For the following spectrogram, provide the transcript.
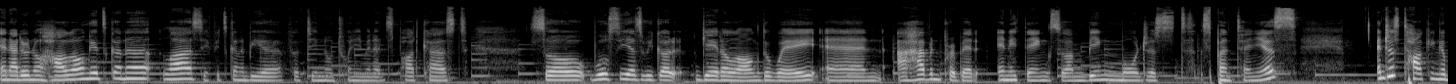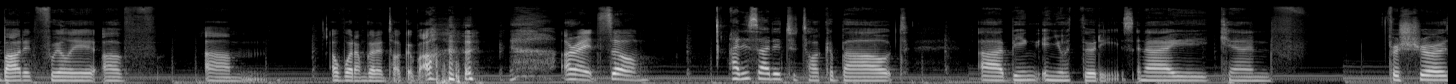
and I don't know how long it's gonna last. If it's gonna be a 15 or 20 minutes podcast, so we'll see as we got get along the way. And I haven't prepared anything, so I'm being more just spontaneous and just talking about it freely of um, of what I'm gonna talk about. All right, so I decided to talk about uh, being in your 30s. And I can f- for sure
